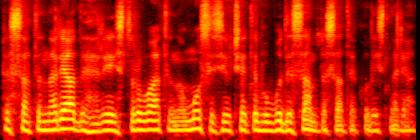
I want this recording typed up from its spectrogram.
писати наряди, реєструвати, ну мусить вчити, бо буде сам писати колись наряд.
